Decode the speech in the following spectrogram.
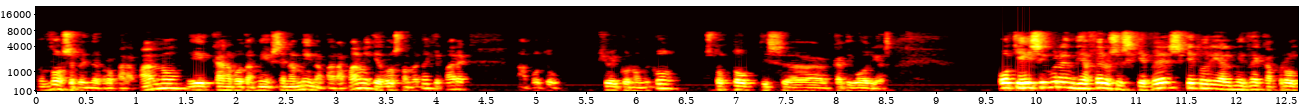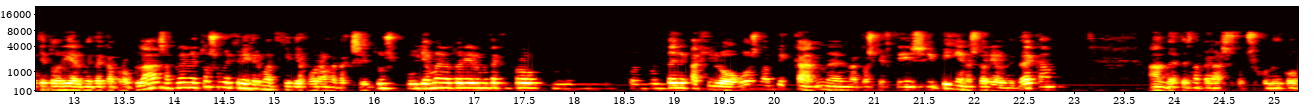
δώσε 5 ευρώ παραπάνω ή κάνε αποταμίευση ένα μήνα παραπάνω και δώσε τα μετά και πάρε από το πιο οικονομικό στο top της ε, κατηγορίας. OK, okay, σίγουρα ενδιαφέρουσες συσκευές και το Realme 10 Pro και το Realme 10 Pro Plus, απλά είναι τόσο μικρή η χρηματική διαφορά μεταξύ τους, που για μένα το Realme 10 Pro δεν υπάρχει λόγος να μπει καν ε, να το σκεφτείς ή πήγαινε στο Realme 10, αν δεν θες να περάσεις το ψυχολογικό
